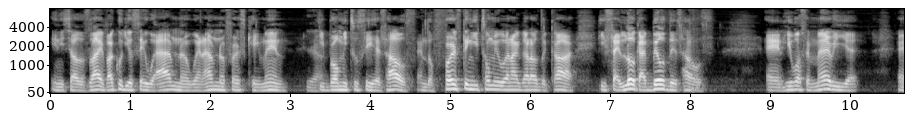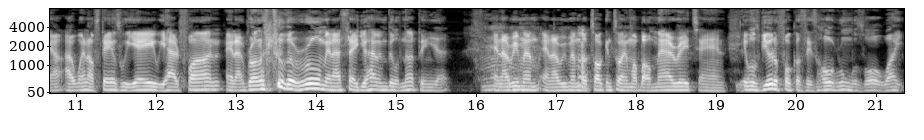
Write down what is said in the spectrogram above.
in each other's life. I could just say with Abner, when Abner first came in, Yeah. he brought me to see his house. And the first thing he told me when I got out of the car, he said, Look, I built this house. And he wasn't married yet. And I I went upstairs, we ate, we had fun, and I brought him to the room and I said, You haven't built nothing yet. And I remember and I remember hmm. talking to him about marriage and it was beautiful because his whole room was all white.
